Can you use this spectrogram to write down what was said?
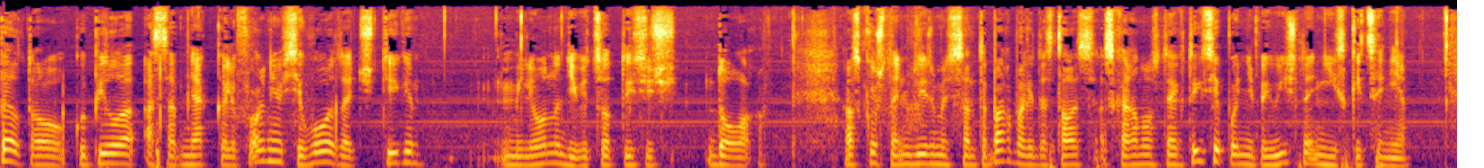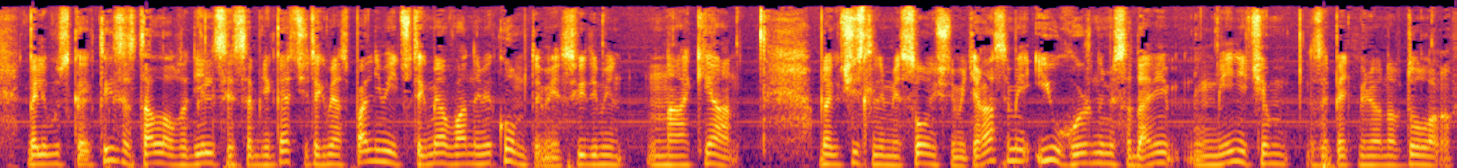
Пелтроу купила особняк в Калифорнии всего за 4 миллиона 900 тысяч долларов. Роскошная недвижимость в Санта-Барбаре досталась скороносной актрисе по непривычно низкой цене. Голливудская актриса стала владелицей особняка с четырьмя спальнями и четырьмя ванными комнатами с видами на океан, многочисленными солнечными террасами и ухоженными садами менее чем за 5 миллионов долларов.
